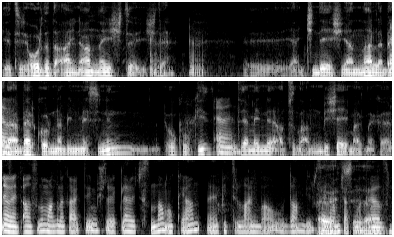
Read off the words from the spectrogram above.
getir. Orada da aynı anlayıştı işte. Evet. Ee, yani içinde yaşayanlarla beraber korunabilmesinin hukuki Evet. temeline atılan bir şey Magna Carta. Evet aslında Magna Carta'yı müşterekler açısından okuyan e, Peter Linebaugh buradan bir selam Evet, çakmak selam lazım.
